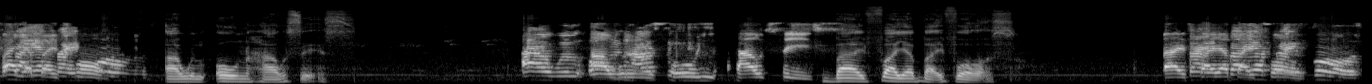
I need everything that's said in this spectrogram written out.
fire, by force. force. I will own houses. I will I own will houses. own houses. By fire, by force. By By fire, by fire, by force. force.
